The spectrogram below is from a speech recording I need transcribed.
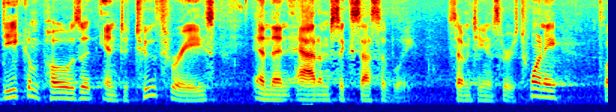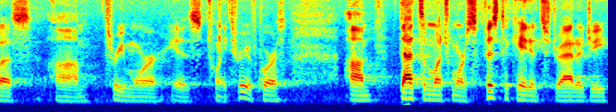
decompose it into two threes, and then add them successively. 17 is 3 is 20, plus um, 3 more is 23, of course. Um, that's a much more sophisticated strategy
